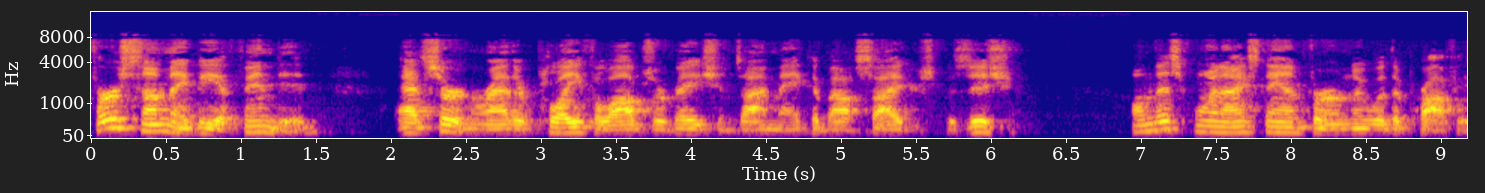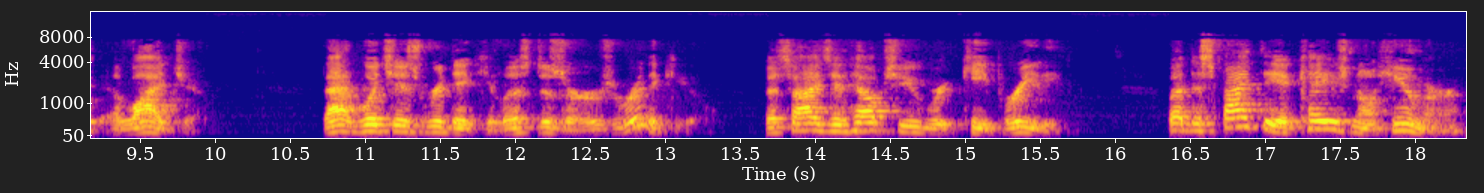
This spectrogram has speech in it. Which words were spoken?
First, some may be offended at certain rather playful observations I make about Sider's position. On this point, I stand firmly with the prophet Elijah. That which is ridiculous deserves ridicule. Besides, it helps you re- keep reading. But despite the occasional humor,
